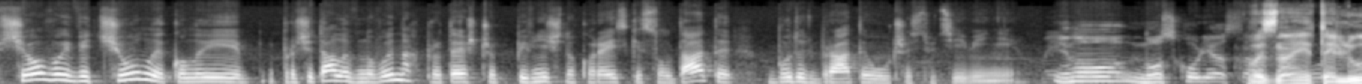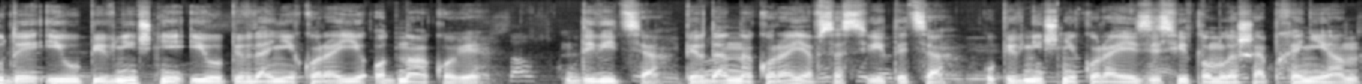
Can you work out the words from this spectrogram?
Що ви відчули, коли прочитали в новинах про те, що північно-корейські солдати будуть брати участь у цій війні? Ви знаєте, люди і у північній, і у південній Кореї однакові. Дивіться, південна Корея все світиться. У північній Кореї зі світлом лише Пхеньян.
